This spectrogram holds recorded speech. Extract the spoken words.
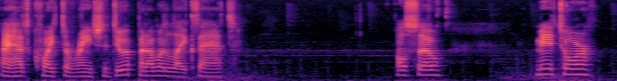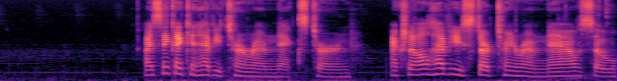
I have quite the range to do it, but I would like that. Also, Minotaur, I think I can have you turn around next turn. Actually, I'll have you start turning around now, so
